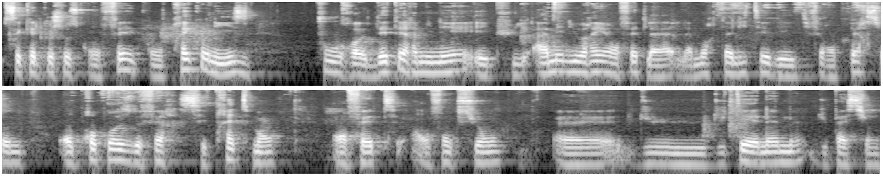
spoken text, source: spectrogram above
c'est quelque chose qu'on fait, qu'on préconise pour déterminer et puis améliorer en fait la, mortalité des différentes personnes. On propose de faire ces traitements en fait en fonction euh, du, TNM du patient.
